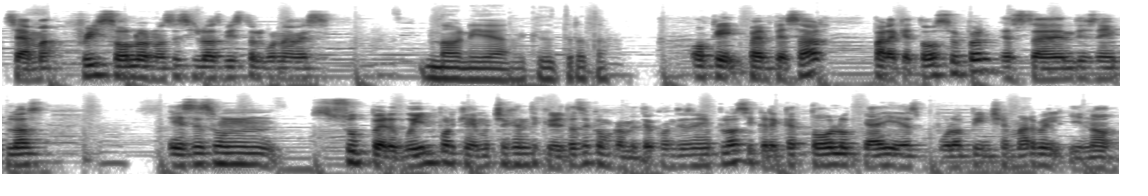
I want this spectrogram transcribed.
Se llama Free Solo, no sé si lo has visto alguna vez. No, ni idea de qué se trata. Ok, para empezar, para que todos sepan, está en Disney Plus. Ese es un super win porque hay mucha gente que ahorita se comprometió con Disney Plus y cree que todo lo que hay es puro pinche Marvel y no.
